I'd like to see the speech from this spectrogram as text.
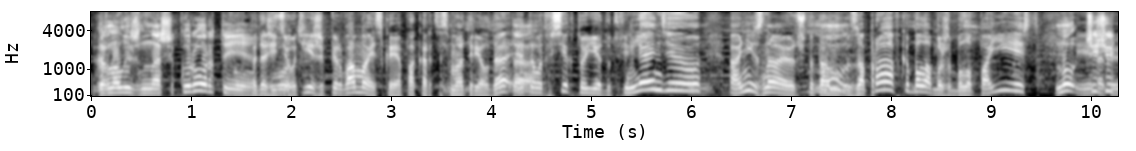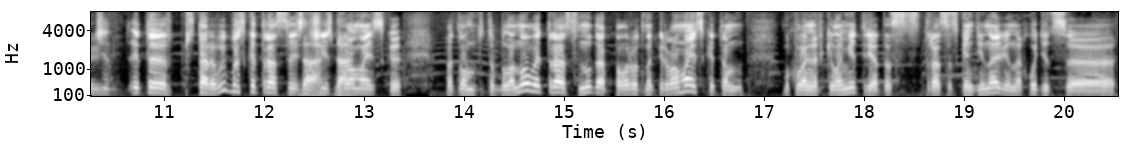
горнолыжные наши курорты. Подождите, вот. есть же Первомайская, я по карте смотрел, да? Да. Это вот все, кто едут в Финляндию, они знают, что там Ну, заправка была, можно было поесть. Ну, чуть-чуть, такой- это Старовыборгская трасса, Да, через да. Первомайская. Потом это была новая трасса. Ну да, поворот на Первомайская, там буквально в километре от трассы Скандинавии находится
